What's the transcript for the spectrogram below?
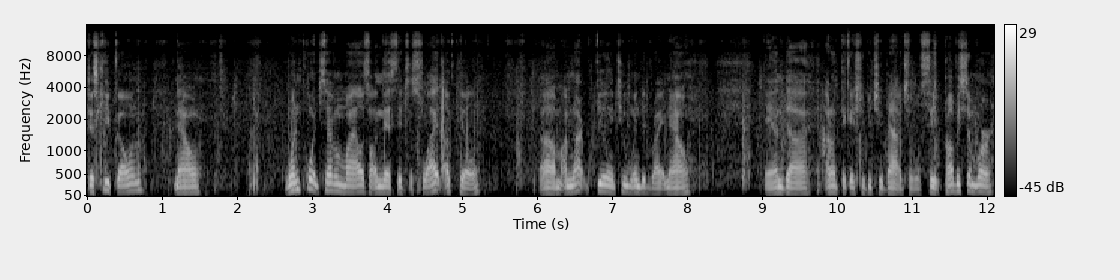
just keep going. Now, 1.7 miles on this. It's a slight uphill. Um, I'm not feeling too winded right now, and uh, I don't think it should be too bad. So we'll see. Probably somewhere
